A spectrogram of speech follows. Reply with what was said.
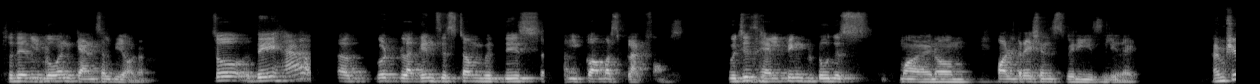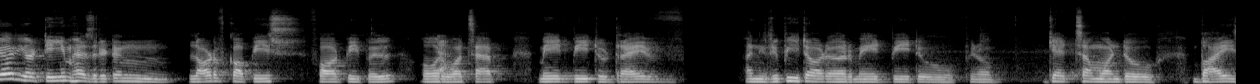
So they will go and cancel the order. So they have a good plugin system with these e-commerce platforms, which is helping to do this, uh, you know, alterations very easily, right? I'm sure your team has written a lot of copies for people over Yeah. WhatsApp, may it be to drive a repeat order, may it be to you know get someone to buy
